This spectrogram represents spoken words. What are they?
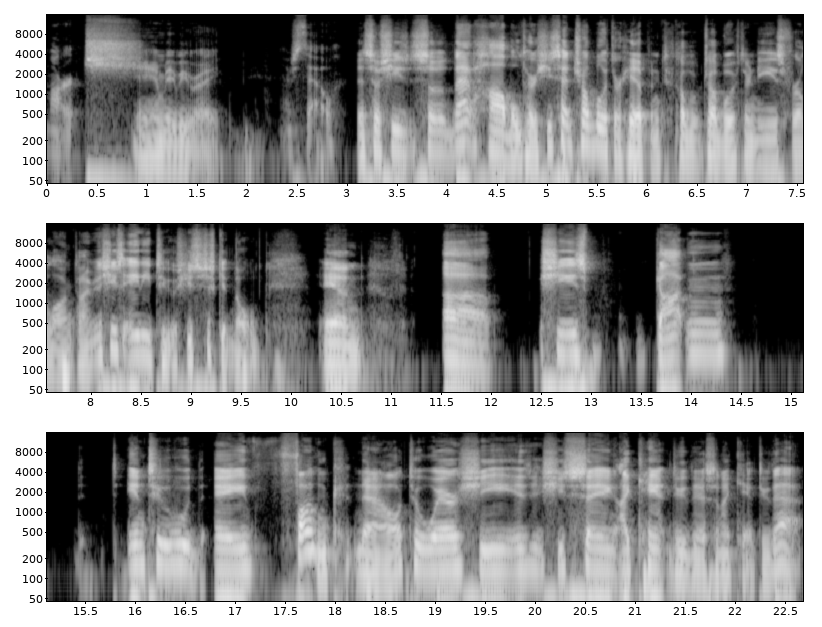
March Yeah, maybe right. or so. And so she's so that hobbled her. She's had trouble with her hip and trouble, trouble with her knees for a long time. And she's 82. She's just getting old. And uh, she's gotten into a funk now to where she is she's saying I can't do this and I can't do that.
